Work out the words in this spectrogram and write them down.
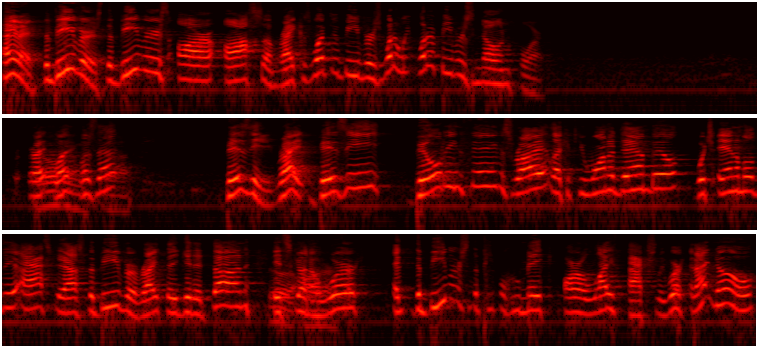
Anyway, the beavers. The beavers are awesome, right? Because what do beavers? What are we? What are beavers known for? Right? Building what was that? stuff. Busy, right? Busy building things, right? Like if you want a dam built, which animal do you ask? You ask the beaver, right? They get it done. Sure, it's going to work. And the beavers are the people who make our life actually work. And I know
